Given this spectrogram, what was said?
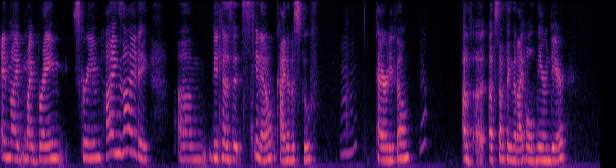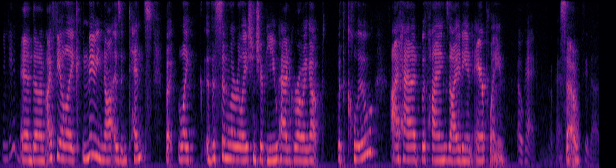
and my my brain screamed High Anxiety um, because it's you know kind of a spoof Mhm. parody film Yeah, of uh, of something that I hold near and dear. Indeed. And um, I feel like maybe not as intense, but like the similar relationship you had growing up with Clue, I had with High Anxiety and Airplane. Okay, okay. So- see that.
